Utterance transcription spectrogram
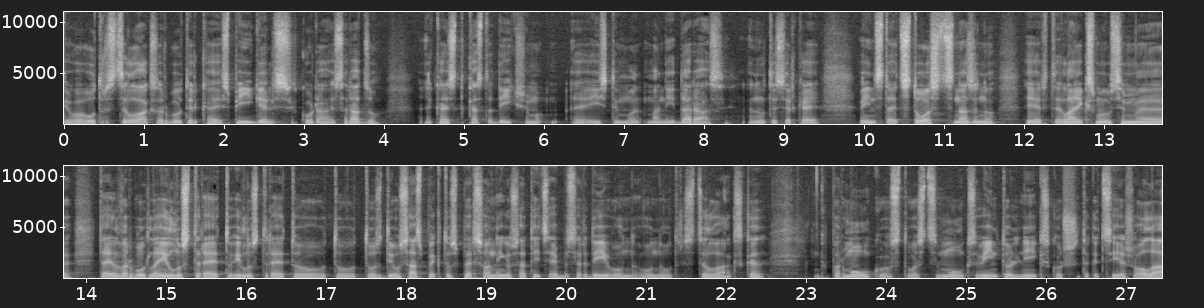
jo otrs cilvēks varbūt ir kā spīgeļs, kurā es redzu, kas, kas tad īkšķi īsti manī darās. Nu, tas ir kā viens tāds stosts, nezinu, ir laiks mums, ir varbūt, lai ilustrētu, ilustrētu to, tos divus aspektus, personīgus attiecības ar Dievu un, un otrs cilvēks, ka, par mūku stosts. Mūks, vintuļnieks, kurš tagad cieš olā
